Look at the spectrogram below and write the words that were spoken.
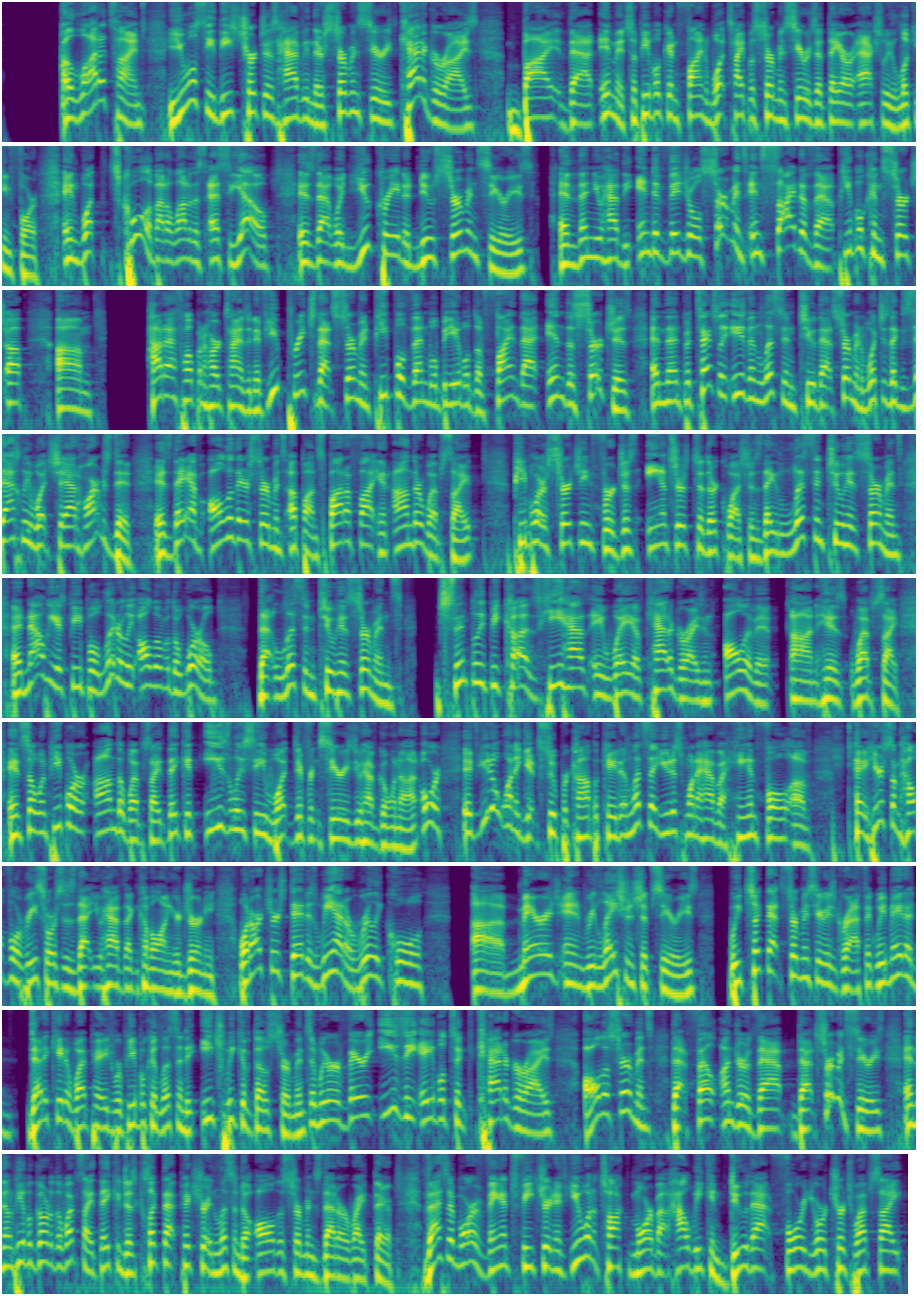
a lot of times you will see these churches having their sermon series categorized by that image so people can find what type of sermon series that they are actually looking for. And what's cool about a lot of this SEO is that when you create a new sermon series and then you have the individual sermons inside of that, people can search up um, how to have hope in hard times. And if you preach that sermon, people then will be able to find that in the searches and then potentially even listen to that sermon, which is exactly what Chad Harms did. Is they have all of their sermons up on Spotify and on their website. People are searching for just answers to their questions. They listen to his sermons, and now he has people literally all over the world that listen to his sermons simply because he has a way of categorizing all of it on his website. And so when people are on the website, they can easily see what different series you have going on. Or if you don't want to get super complicated, and let's say you just want to have a handful of, hey, here's some helpful resources that you have that can come along your journey. What our church did is we had a really cool uh, marriage and relationship series we took that sermon series graphic, we made a dedicated web page where people could listen to each week of those sermons, and we were very easy able to categorize all the sermons that fell under that, that sermon series. And then when people go to the website, they can just click that picture and listen to all the sermons that are right there. That's a more advanced feature. And if you want to talk more about how we can do that for your church website,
